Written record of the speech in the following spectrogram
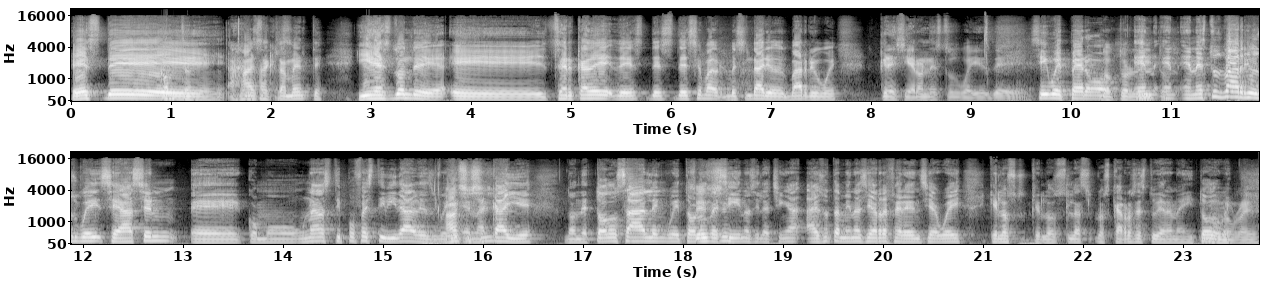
es de. Compton, Ajá, exactamente. Y es donde, eh, cerca de, de, de- de ese vecindario del barrio, güey, crecieron estos güeyes de. Sí, güey, pero Doctor en, en- en estos barrios, güey, se hacen eh, como unas tipo festividades, güey, Ah, en sí, la calle, donde todos salen, güey, todos Sí, los vecinos y la chinga. A eso también hacía referencia, güey, que los, que los, las- los carros estuvieran ahí y todo, güey. no.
